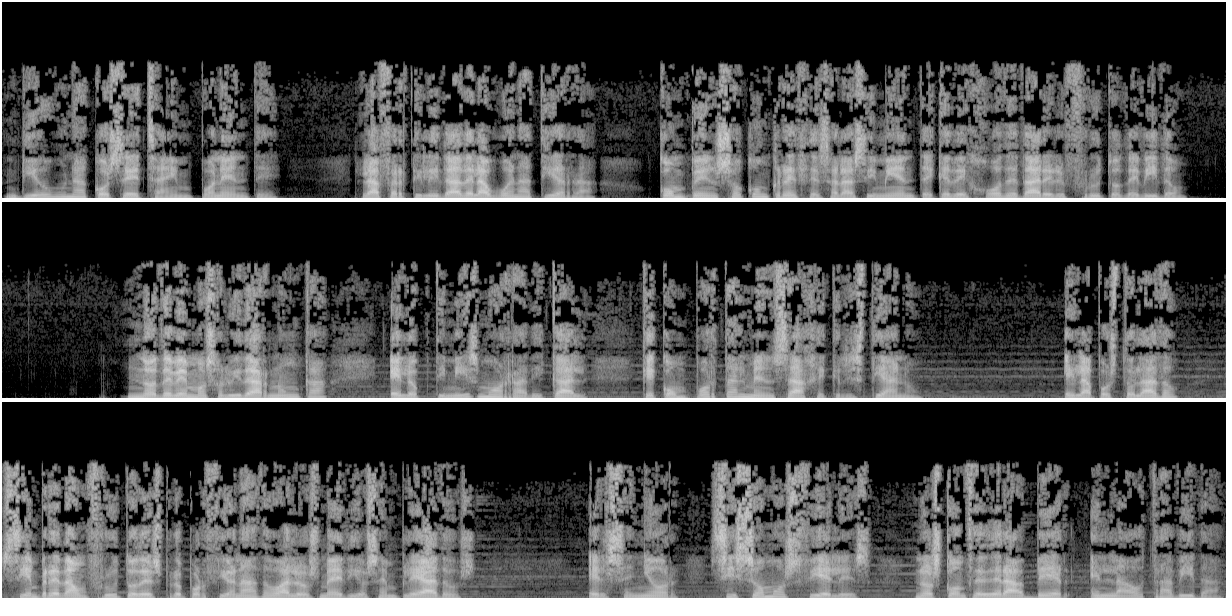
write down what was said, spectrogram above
dio una cosecha imponente. La fertilidad de la buena tierra compensó con creces a la simiente que dejó de dar el fruto debido. No debemos olvidar nunca el optimismo radical que comporta el mensaje cristiano. El apostolado siempre da un fruto desproporcionado a los medios empleados. El Señor, si somos fieles, nos concederá ver en la otra vida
